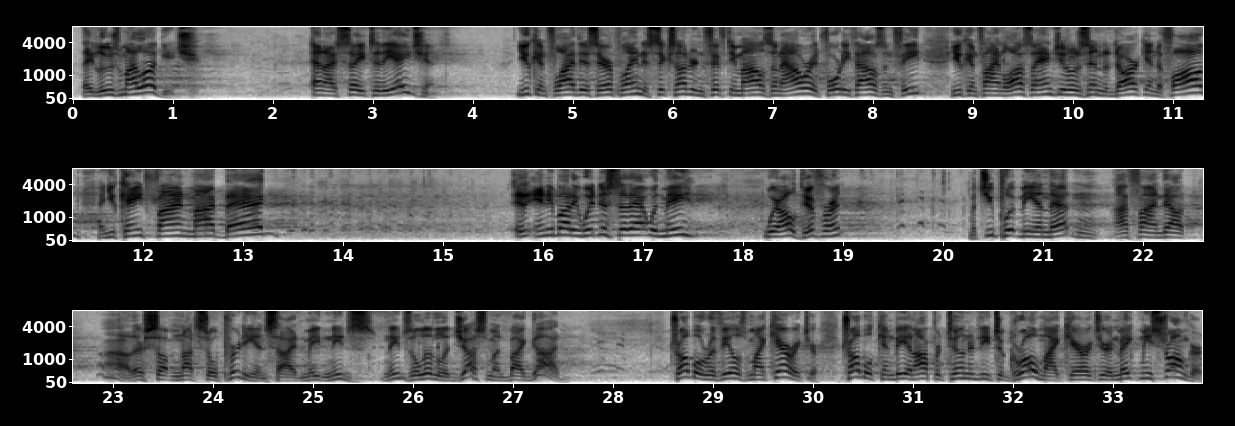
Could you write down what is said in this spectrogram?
they lose my luggage. And I say to the agent, you can fly this airplane at 650 miles an hour at 40,000 feet. You can find Los Angeles in the dark in the fog, and you can't find my bag. Anybody witness to that with me? We're all different. But you put me in that, and I find out, ah, oh, there's something not so pretty inside me, needs, needs a little adjustment by God. Trouble reveals my character. Trouble can be an opportunity to grow my character and make me stronger.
